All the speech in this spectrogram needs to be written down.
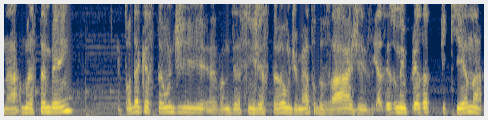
né? Mas também toda a questão de, vamos dizer assim, gestão, de métodos ágeis e às vezes uma empresa pequena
